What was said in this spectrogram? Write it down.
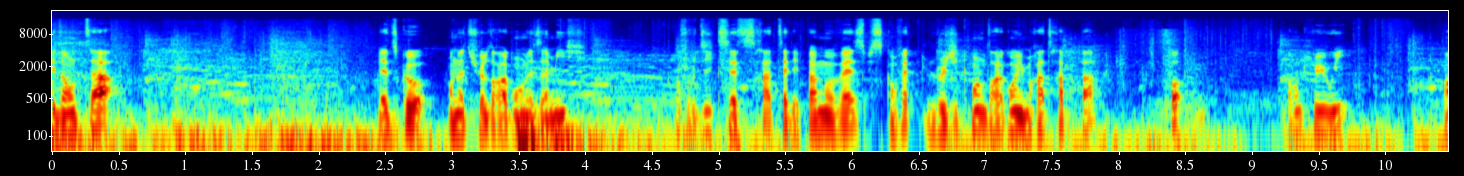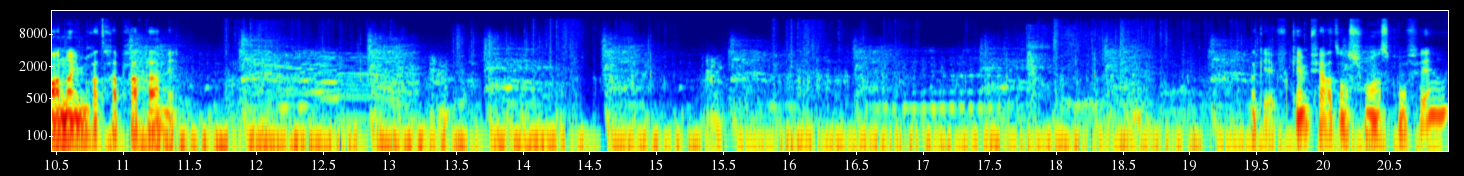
Et dans le tas, let's go, on a tué le dragon les amis. Je vous dis que cette strat elle est pas mauvaise parce qu'en fait logiquement le dragon il me rattrape pas. Oh Par contre, lui, oui. Oh non, il me rattrapera pas, mais... Ok, faut quand même faire attention à ce qu'on fait. Hein.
